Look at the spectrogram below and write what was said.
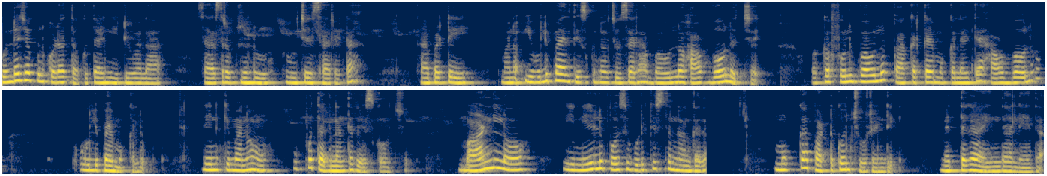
గుండె జబ్బులు కూడా తగ్గుతాయని ఇటీవల శాస్త్రజ్ఞులు ప్రూవ్ చేశారట. కాబట్టి మనం ఈ ఉల్లిపాయలు తీసుకున్నవి చూసారా? బౌల్లో హాఫ్ బౌల్ వచ్చాయి. ఒక ఫుల్ బౌల్ కాకరకాయ ముక్కలు అయితే హాఫ్ బౌల్ ఉల్లిపాయ ముక్కలు. దీనికి మనం ఉప్పు తగినంత వేసుకోవచ్చు. బాణలో ఈ నీళ్ళు పోసి ఉడికిస్తున్నాం కదా ముక్క పట్టుకొని చూడండి. మెత్తగా అయిందా లేదా?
